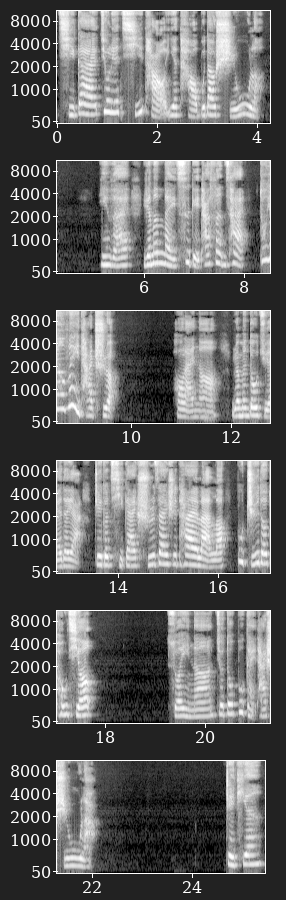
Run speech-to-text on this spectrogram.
乞丐就连乞讨也讨不到食物了，因为人们每次给他饭菜。都要喂他吃。后来呢，人们都觉得呀，这个乞丐实在是太懒了，不值得同情，所以呢，就都不给他食物了。这天，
